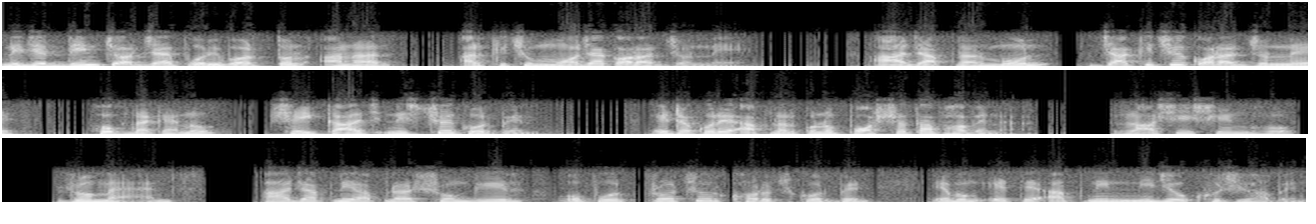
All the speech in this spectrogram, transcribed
নিজের দিনচর্যায় পরিবর্তন আনার আর কিছু মজা করার জন্যে। আজ আপনার মন যা কিছু করার জন্যে হোক না কেন, সেই কাজ নিশ্চয় করবেন। এটা করে আপনার কোনো পশ্চাতাপ হবে না। রাশি সিংহ, রোম্যান্স, আজ আপনি আপনার সঙ্গীর ওপর প্রচুর খরচ করবেন এবং এতে আপনি নিজেও খুশি হবেন।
